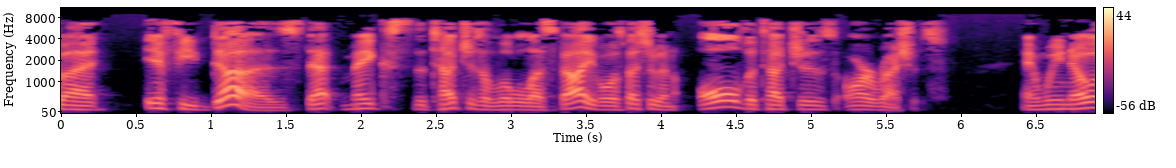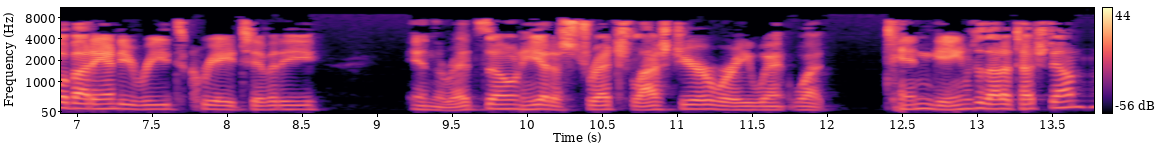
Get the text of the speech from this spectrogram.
but if he does, that makes the touches a little less valuable, especially when all the touches are rushes. And we know about Andy Reid's creativity in the red zone. He had a stretch last year where he went, what, 10 games without a touchdown?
